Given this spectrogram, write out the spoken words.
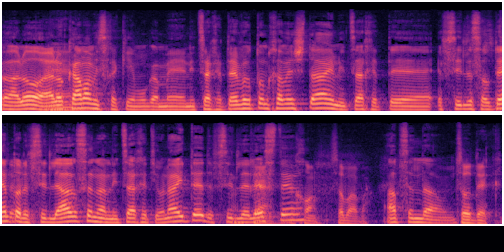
לא, לא, היה לו אה. כמה משחקים, הוא גם אה, ניצח את אברטון 5-2, ניצח את... אה, הפסיד לסאוטהמפטון, הפסיד לארסנל, ניצח את יונייטד, הפסיד ללסטר. כן, נכון, סבבה. ups and downs. צודק.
